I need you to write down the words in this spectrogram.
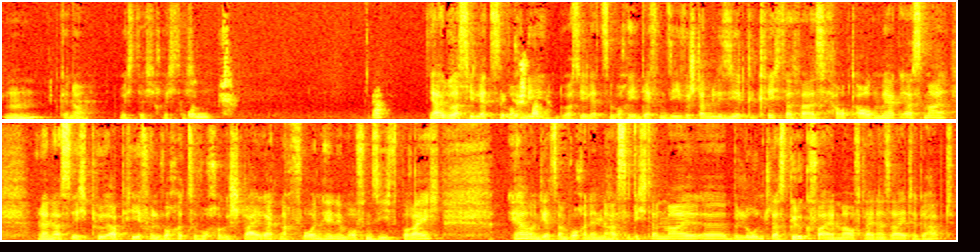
Mhm, genau, richtig, richtig. Und ja. Ja, du hast die letzte Woche, die, du hast die letzten Woche die Defensive stabilisiert gekriegt. Das war das Hauptaugenmerk erstmal. Und dann hast du dich peu à peu von Woche zu Woche gesteigert nach vorne hin im Offensivbereich. Ja, und jetzt am Wochenende hast du dich dann mal äh, belohnt, das Glück vor allem mal auf deiner Seite gehabt,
